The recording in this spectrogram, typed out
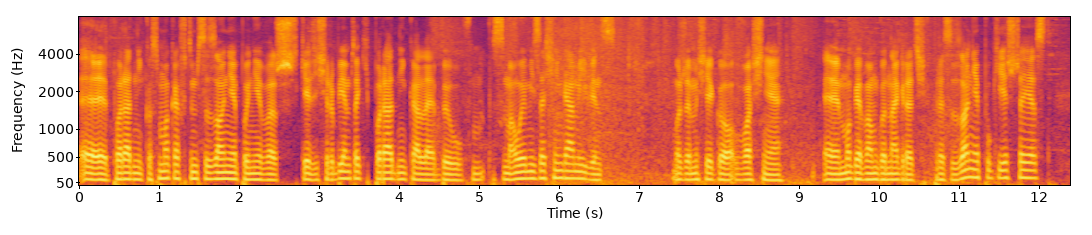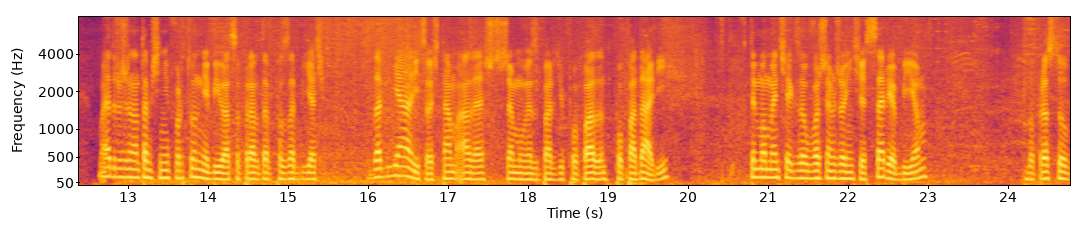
e, poradnik o smokach w tym sezonie, ponieważ kiedyś robiłem taki poradnik, ale był w, z małymi zasięgami, więc możemy się go właśnie, e, mogę wam go nagrać w presezonie, póki jeszcze jest. Moja drużyna tam się niefortunnie biła, co prawda pozabijać, zabijali coś tam, ale szczerze mówiąc bardziej popa- popadali. W, w tym momencie jak zauważyłem, że oni się serio biją, po prostu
